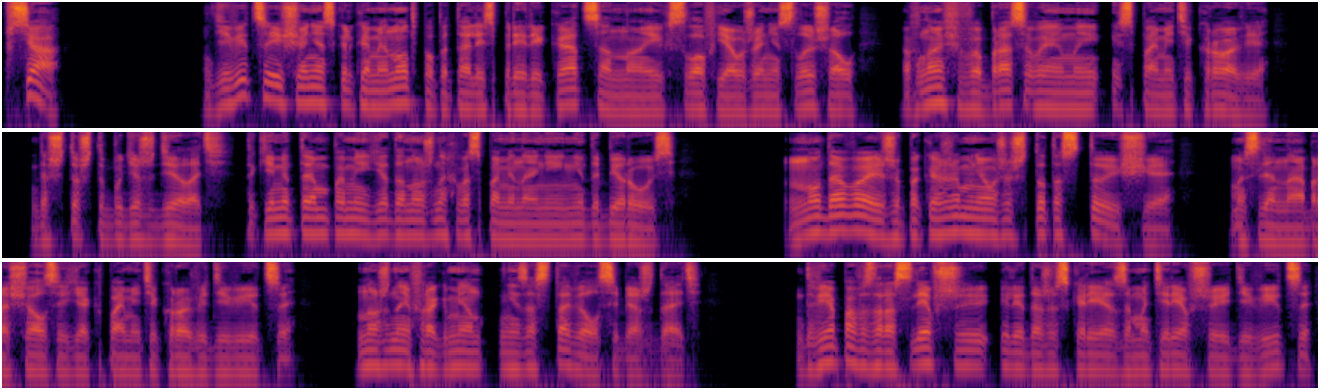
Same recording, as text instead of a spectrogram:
Все. Девицы еще несколько минут попытались пререкаться, но их слов я уже не слышал, вновь выбрасываемые из памяти крови. Да что ж ты будешь делать? Такими темпами я до нужных воспоминаний не доберусь. «Ну давай же, покажи мне уже что-то стоящее», — мысленно обращался я к памяти крови девицы. Нужный фрагмент не заставил себя ждать. Две повзрослевшие, или даже скорее заматеревшие девицы,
